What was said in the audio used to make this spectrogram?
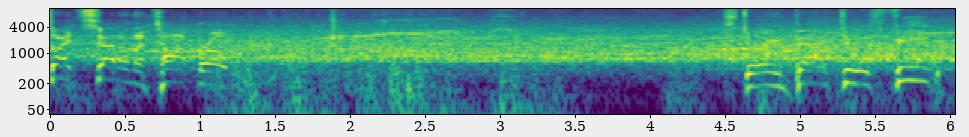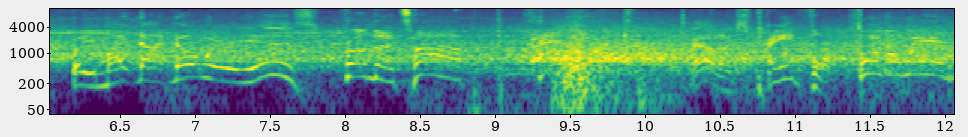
Sight set on the top rope. Stirring back to his feet, but he might not know where he is. From the top. That looks painful. For the win.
